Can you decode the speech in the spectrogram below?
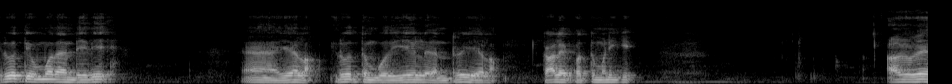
இருபத்தி ஒம்போதாம் தேதி அஹ், இருபத்தொம்போது ஏழு அன்று ஏழாம் காலை பத்து மணிக்கு. ஆகவே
